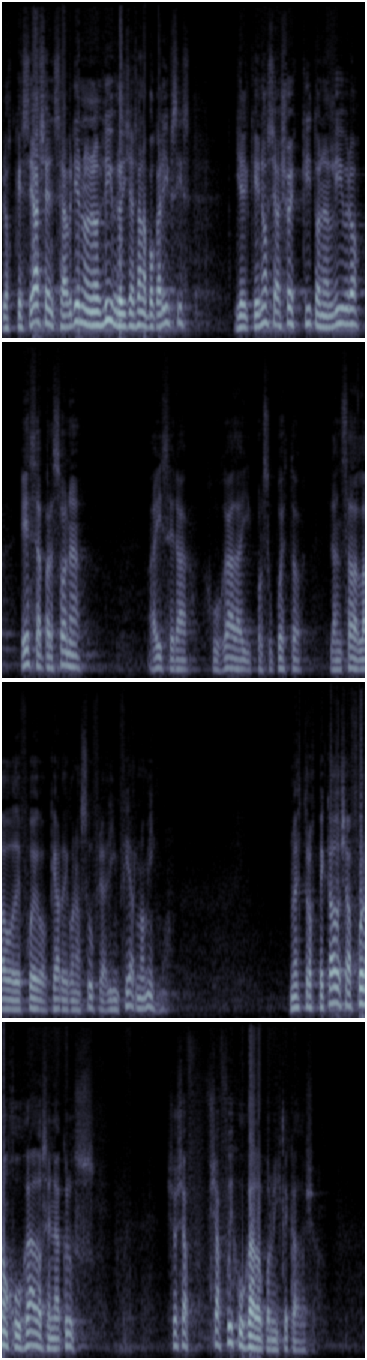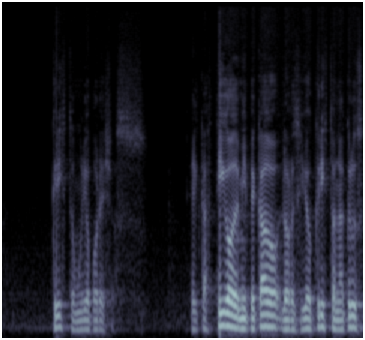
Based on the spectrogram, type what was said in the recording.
Los que se hallen, se abrieron los libros, dice allá en Apocalipsis, y el que no se halló escrito en el libro, esa persona ahí será juzgada y, por supuesto, lanzada al lago de fuego que arde con azufre, al infierno mismo. Nuestros pecados ya fueron juzgados en la cruz. Yo ya, ya fui juzgado por mis pecados yo. Cristo murió por ellos. El castigo de mi pecado lo recibió Cristo en la cruz.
